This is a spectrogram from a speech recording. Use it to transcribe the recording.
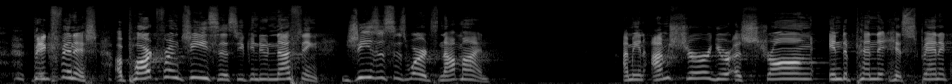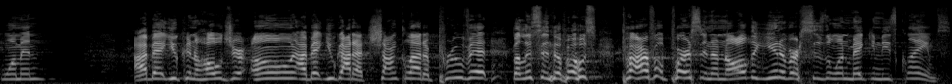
Big finish. Apart from Jesus, you can do nothing. Jesus' words, not mine. I mean, I'm sure you're a strong, independent Hispanic woman. I bet you can hold your own. I bet you got a chancla to prove it. But listen, the most powerful person in all the universe is the one making these claims.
